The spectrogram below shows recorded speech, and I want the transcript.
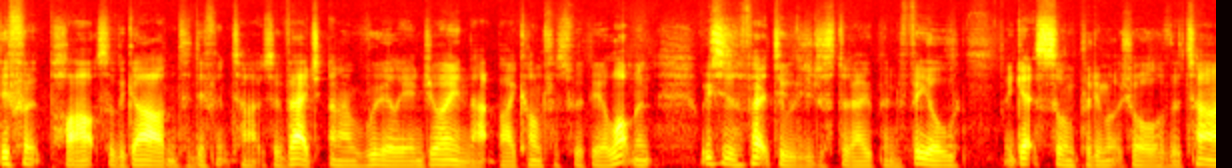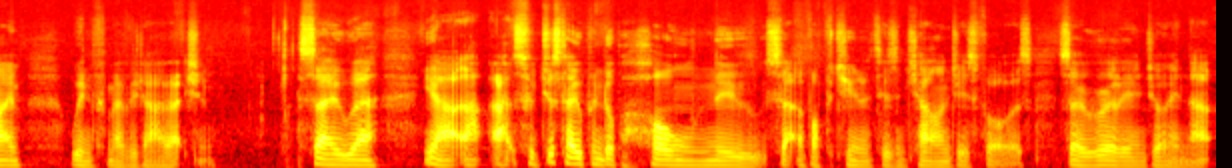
different parts of the garden to different types of veg. And I'm really enjoying that by contrast with the allotment, which is effectively just an open field. It gets sun pretty much all of the time, wind from every direction. So uh, yeah, so just opened up a whole new set of opportunities and challenges for us. So really enjoying that.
